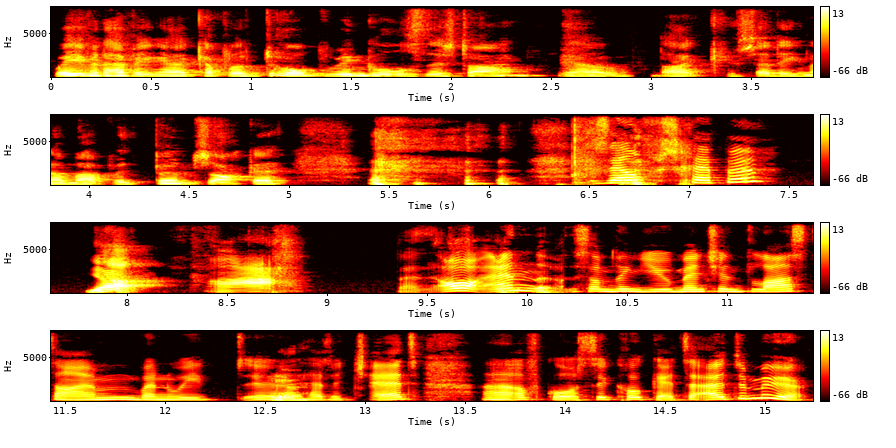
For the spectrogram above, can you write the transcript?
We're even having a couple of dorpwinkels this time. You know, like setting them up with puntzakken. Zelf scheppen? yeah. Ah. Oh, and something you mentioned last time when we uh, Yeah. had a chat, uh, of course, the kroketten uit de muur.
